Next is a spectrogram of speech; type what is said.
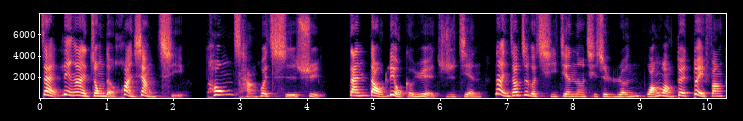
在恋爱中的幻象期通常会持续三到六个月之间。那你知道这个期间呢，其实人往往对对方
